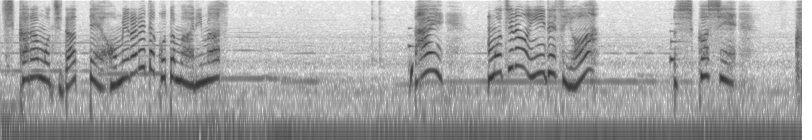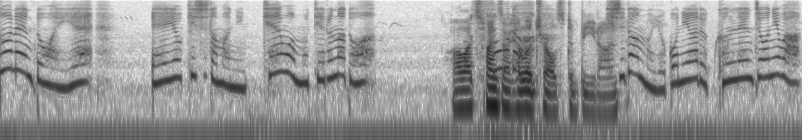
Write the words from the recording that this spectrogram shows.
力持ちだって褒められたこともありますはいもちろんいいですよしかし訓練とはいえ栄誉騎士様に剣を向けるなど Well, let's find some hilichurls to beat on. 騎士団の横にある訓練場には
